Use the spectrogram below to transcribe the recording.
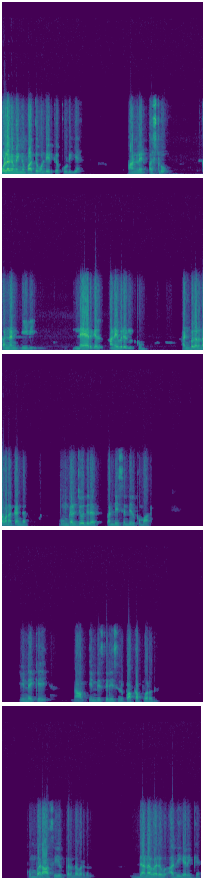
உலகம் எங்கும் பார்த்து கொண்டு இருக்கக்கூடிய ஆன்லைன் அஸ்ட்ரோ கண்ணன் டிவி நேர்கள் அனைவர்களுக்கும் அன்பு கலந்த வணக்கங்கள். உங்கள் ஜோதிடர் பண்டி செந்தில்குமார். இன்னைக்கு நாம் இந்தி சீரீஸில் பார்க்க போகிறது கும்பராசியில் பிறந்தவர்கள். தனவரவு அதிகரிக்க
